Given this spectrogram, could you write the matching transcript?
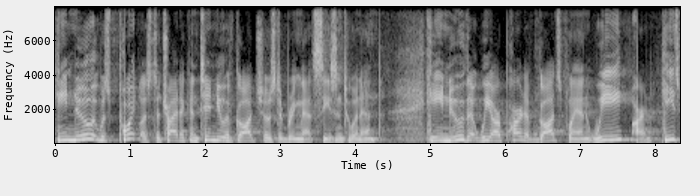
He knew it was pointless to try to continue if God chose to bring that season to an end. He knew that we are part of God's plan. We are, he's,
